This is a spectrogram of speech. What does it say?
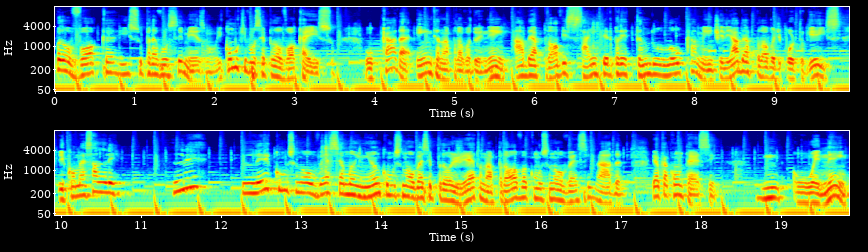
provoca isso para você mesmo. E como que você provoca isso? O cara entra na prova do Enem, abre a prova e sai interpretando loucamente. Ele abre a prova de português e começa a ler. Ler lê como se não houvesse amanhã, como se não houvesse projeto na prova, como se não houvesse nada. E é o que acontece. O Enem,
